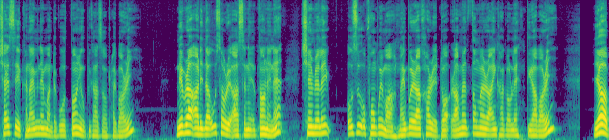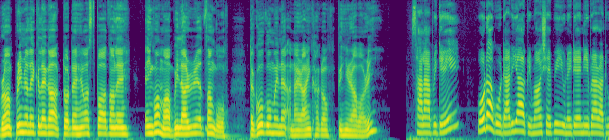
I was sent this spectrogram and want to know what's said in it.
ရှိုက်စစ်ခနိုင်မနိုင်မှာတကူတောင်းယူပြီးခါစောဖလိုက်ပါရင်နေဘရာအာဒီတာဥဆော်ရီအာဆင်နယ်အသောင်းနေနဲ့ချန်ပီယံလိအုပ်စုအဖုံးပွဲမှာနိုင်ပွဲရာခါရတော့ရာမက်သုံးမဲရိုင်းခါကောက်လဲတီးရပါရင် ယာဘရန်ပရီးမီယာလိကလေးကတော်တန်ဟမ်ဟော့စပါအသောင်းလဲအိမ်ကွာမှာဘီလာရီရဲ့အသောင်းကိုတကူကိုမင်းနဲ့အနိုင်ရိုင်းခါကောက်တင်ရပါရင်ဆာလာဘရီဂေဝေါ်ဒါကိုဒါရီယာဂရီမောင်းရှယ်ဖီယူနိုက်တက်နေဘရာရာထူ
